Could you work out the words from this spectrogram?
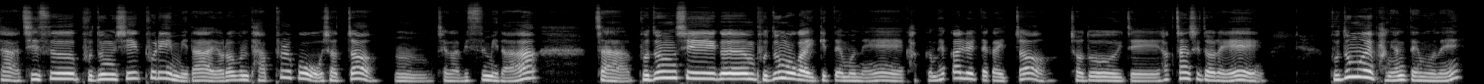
자, 지수 부등식 풀이입니다. 여러분 다 풀고 오셨죠? 음, 제가 믿습니다. 자, 부등식은 부등호가 있기 때문에 가끔 헷갈릴 때가 있죠? 저도 이제 학창시절에 부등호의 방향 때문에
